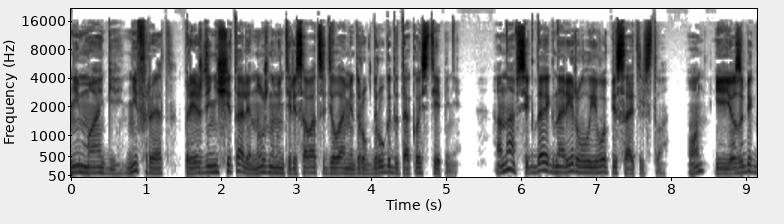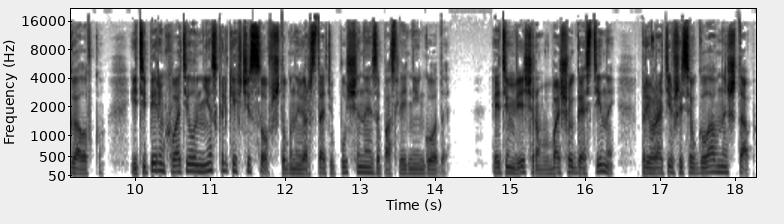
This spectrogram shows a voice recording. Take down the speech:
Ни Маги, ни Фред прежде не считали нужным интересоваться делами друг друга до такой степени. Она всегда игнорировала его писательство, он — ее забегаловку, и теперь им хватило нескольких часов, чтобы наверстать упущенное за последние годы. Этим вечером в большой гостиной, превратившейся в главный штаб,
